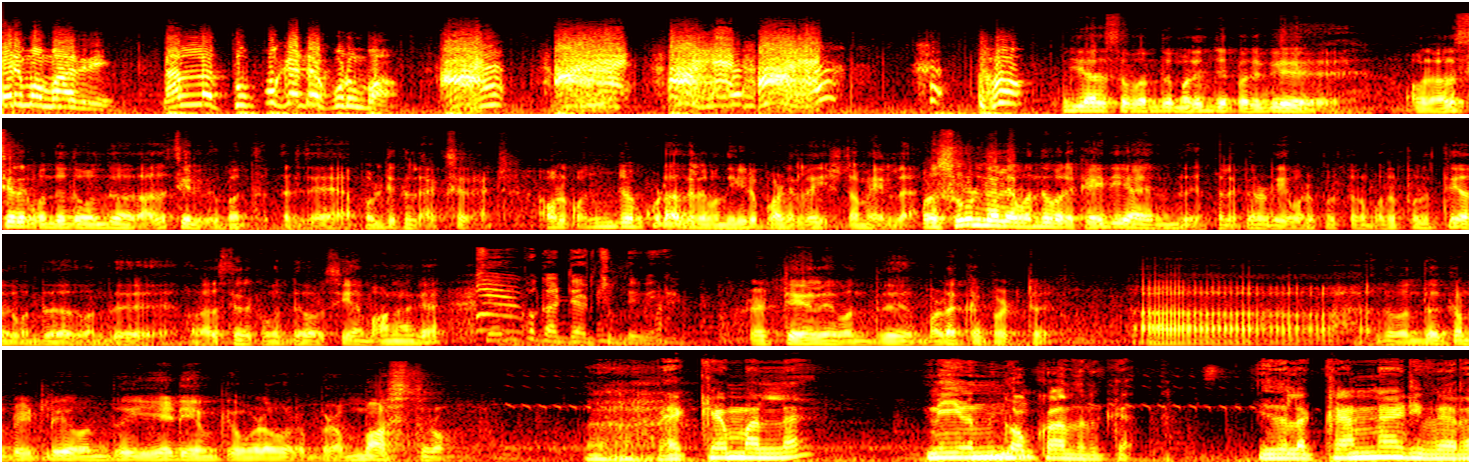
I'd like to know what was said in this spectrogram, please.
எரும மாதிரி. நல்ல துப்பு கெட்ட குடும்பம். சார் வந்து மறைஞ்ச பிறகு அவர் அரசியலுக்கு வந்தது வந்து ஒரு அரசியல் விபத்து பொலிட்டிக்கல் ஆக்சிடென்ட் அவர் கொஞ்சம் கூட அதில் வந்து ஈடுபாடு இல்லை இஷ்டமே இல்லை. ஒரு சூழ்நிலை வந்து ஒரு கைதியாக இருந்து சில பேருடைய வற்புறுத்தல் வற்புறுத்தி அது வந்து அது வந்து அரசியலுக்கு வந்து ஒரு சிஎம் ஆனாங்க. ரெட்டையில வந்து மடக்கப்பட்டு அது வந்து கம்ப்ளீட்லி வந்து ஏடிஎம்கேவோட ஒரு பிரம்மாஸ்திரம். வெக்கமல்ல. நீ வந்து உட்காந்துருக்க இதுல கண்ணாடி வேற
